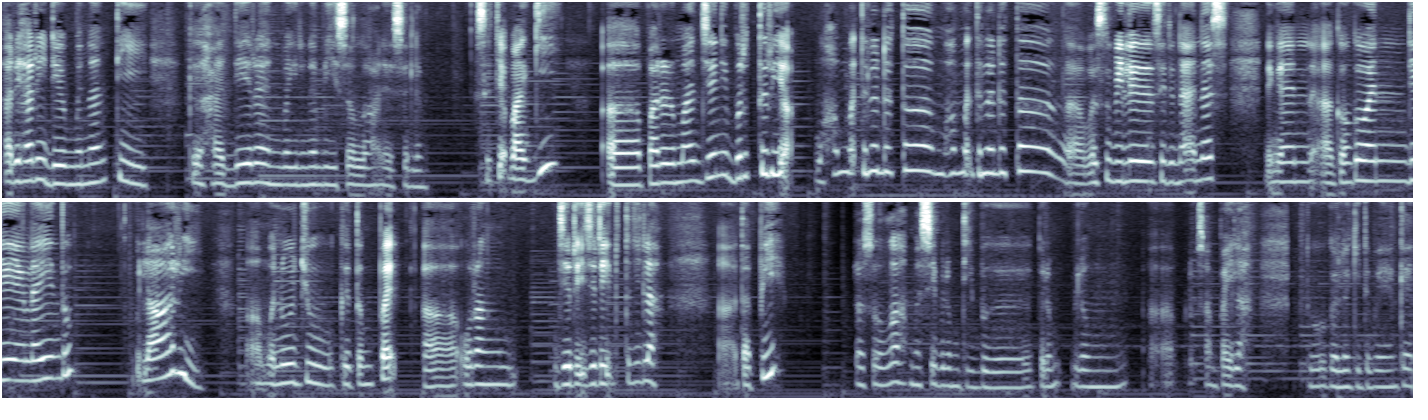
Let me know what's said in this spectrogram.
hari-hari dia menanti kehadiran baginda Nabi sallallahu alaihi wasallam. Setiap pagi uh, para remaja ni berteriak Muhammad telah datang, Muhammad telah datang. Uh, lepas tu bila Sayyidina Anas dengan uh, kawan-kawan dia yang lain tu berlari uh, menuju ke tempat uh, orang jerit-jerit tu tadilah. Uh, tapi Rasulullah masih belum tiba belum belum uh, sampailah. Tu kalau kita bayangkan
